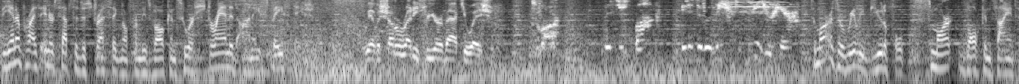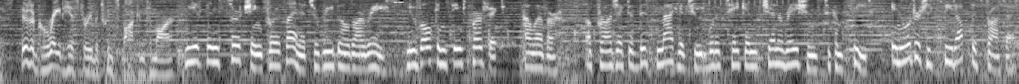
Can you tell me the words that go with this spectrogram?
The Enterprise intercepts a distress signal from these Vulcans who are stranded on a space station. We have a shuttle ready for your evacuation. Tamar. Mr. Spock, it is a relief to see you here. Tamar is a really beautiful, smart Vulcan scientist. There's a great history between Spock and Tamar. We have been searching for a planet to rebuild our race. New Vulcan seemed perfect. However, a project of this magnitude would have taken generations to complete. In order to speed up this process,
